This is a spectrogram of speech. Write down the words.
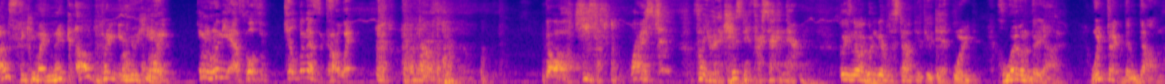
I'm sticking my neck out, bringing you here. One of the assholes who killed Vanessa got away. Oh, Jesus Christ. I thought you were gonna kiss me for a second there. Please, no, I wouldn't be able to stop you if you did. Wait, whoever they are, we track them down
